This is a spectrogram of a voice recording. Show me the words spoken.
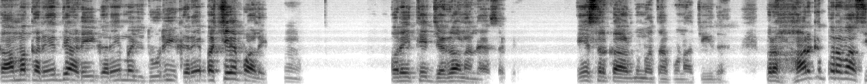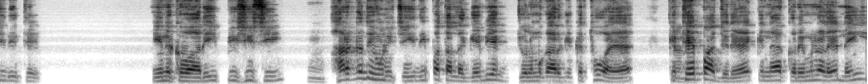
ਕੰਮ ਕਰੇ ਦਿਹਾੜੀ ਕਰੇ ਮਜ਼ਦੂਰੀ ਕਰੇ ਬੱਚੇ ਪਾਲੇ। ਪਰ ਇੱਥੇ ਜਗ੍ਹਾ ਨਾ ਲੈ ਸਕੇ ਇਹ ਸਰਕਾਰ ਨੂੰ ਮਤਾ ਪਾਉਣਾ ਚਾਹੀਦਾ ਹੈ। ਪਰ ਹਰ ਇੱਕ ਪ੍ਰਵਾਸੀ ਦੀ ਇੱਥੇ ਇਨਕੁਆਰੀ ਪੀਸੀਸੀ। ਹਰ ਇੱਕ ਦੀ ਹੋਣੀ ਚਾਹੀਦੀ ਪਤਾ ਲੱਗੇ ਵੀ ਇਹ ਜ਼ੁਲਮ ਕਰਕੇ ਕਿੱਥੋਂ ਆਇਆ ਕਿੱਥੇ ਭੱਜ ਰਿਹਾ ਹੈ, ਕਿੰਨਾ ਕ੍ਰਿਮੀਨਲ ਹੈ ਨਹੀਂ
